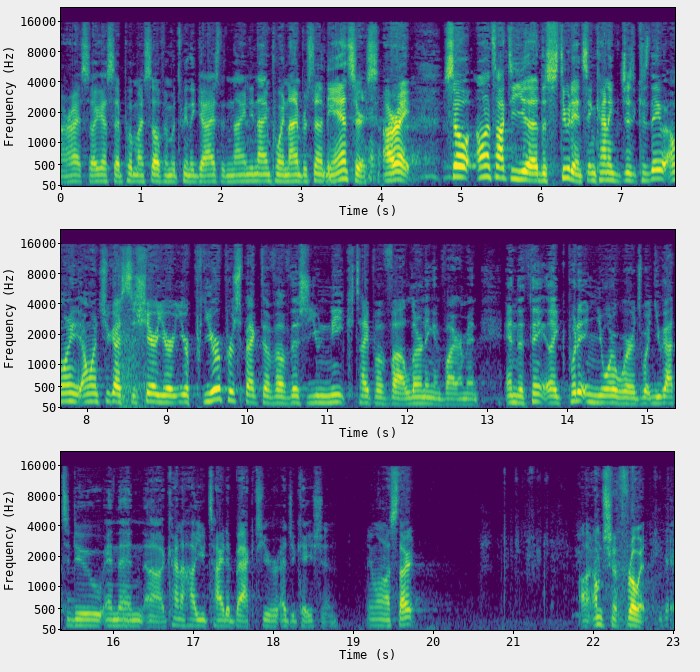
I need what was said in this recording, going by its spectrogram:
All right, so I guess I put myself in between the guys with 99.9% of the answers. All right, so I want to talk to you, uh, the students, and kind of just because they, I want, I want you guys to share your, your, your perspective of this unique type of uh, learning environment and the thing, like, put it in your words, what you got to do, and then uh, kind of how you tied it back to your education. Anyone want to start? Uh, I'm just gonna throw it.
